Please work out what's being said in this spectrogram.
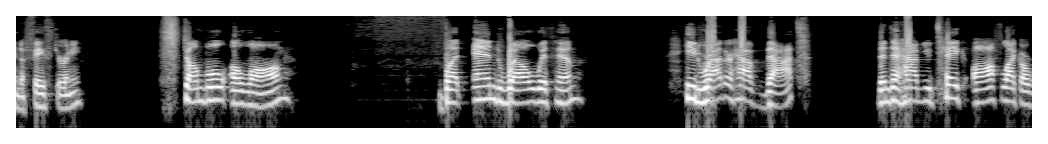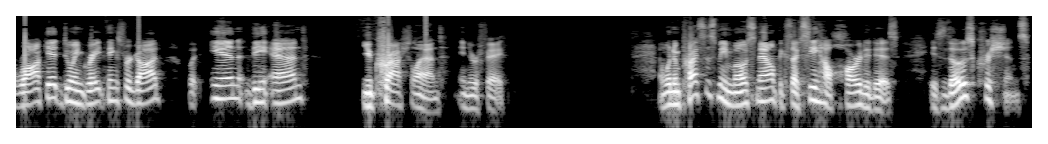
in a faith journey, stumble along, but end well with Him. He'd rather have that than to have you take off like a rocket doing great things for God, but in the end, you crash land in your faith. And what impresses me most now, because I see how hard it is, is those Christians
